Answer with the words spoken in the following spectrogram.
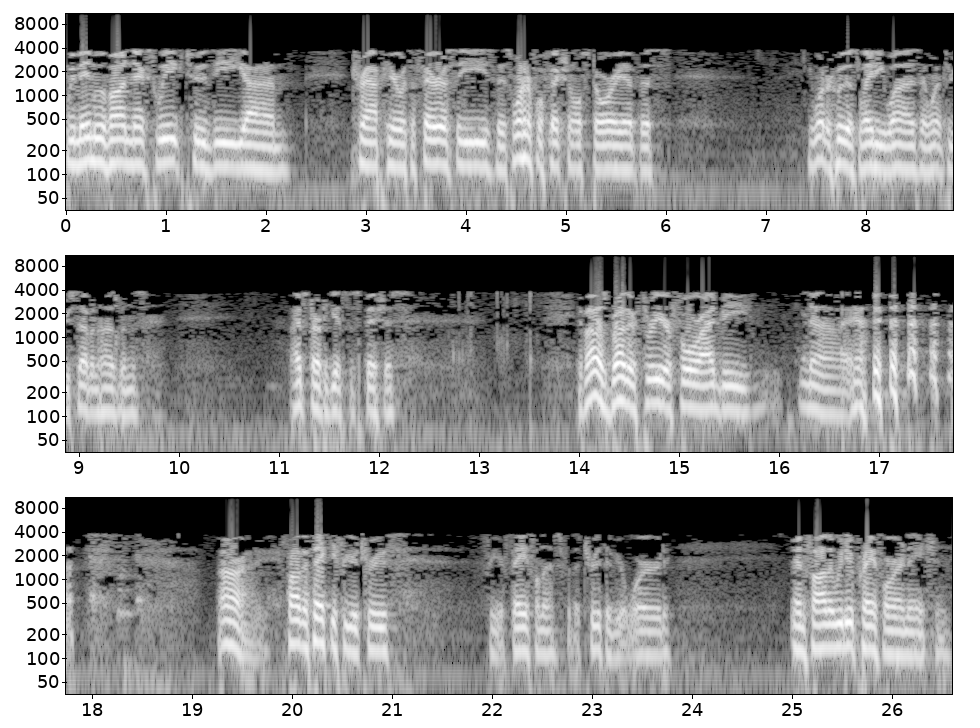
we may move on next week to the um, trap here with the Pharisees. This wonderful fictional story of this. You wonder who this lady was that went through seven husbands. I'd start to get suspicious. If I was brother three or four, I'd be no. All right, Father, thank you for your truth, for your faithfulness, for the truth of your word. And Father, we do pray for our nation.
